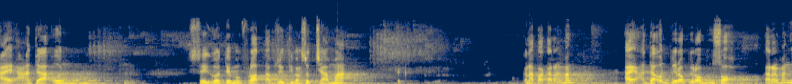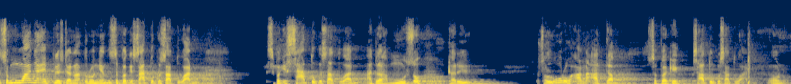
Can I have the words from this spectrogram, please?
ai adaun segote mufrad tapi sing dimaksud jamak kenapa karena memang ai adaun piro-piro musuh karena memang semuanya iblis dan anak turunnya itu sebagai satu kesatuan sebagai satu kesatuan adalah musuh dari seluruh anak Adam sebagai satu kesatuan. Ngono.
